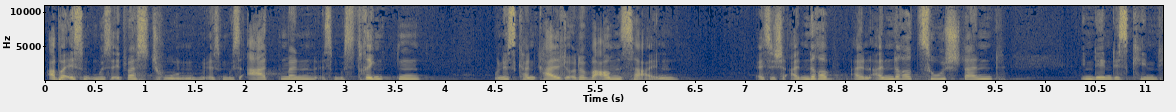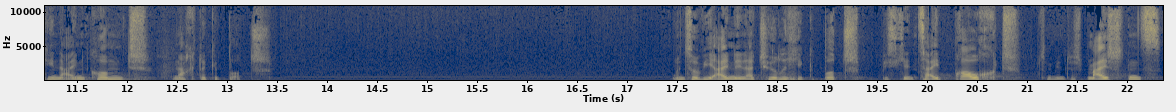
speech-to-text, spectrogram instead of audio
aber es muss etwas tun. Es muss atmen, es muss trinken und es kann kalt oder warm sein. Es ist anderer, ein anderer Zustand, in den das Kind hineinkommt nach der Geburt. Und so wie eine natürliche Geburt ein bisschen Zeit braucht, zumindest meistens,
